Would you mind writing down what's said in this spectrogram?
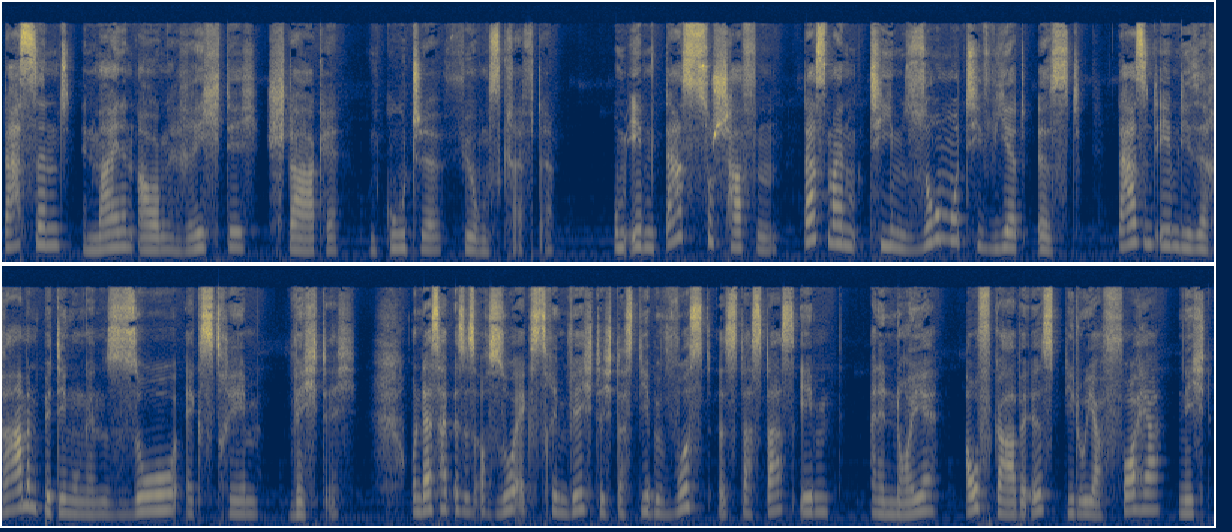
Das sind in meinen Augen richtig starke und gute Führungskräfte. Um eben das zu schaffen, dass mein Team so motiviert ist, da sind eben diese Rahmenbedingungen so extrem wichtig. Und deshalb ist es auch so extrem wichtig, dass dir bewusst ist, dass das eben eine neue Aufgabe ist, die du ja vorher nicht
